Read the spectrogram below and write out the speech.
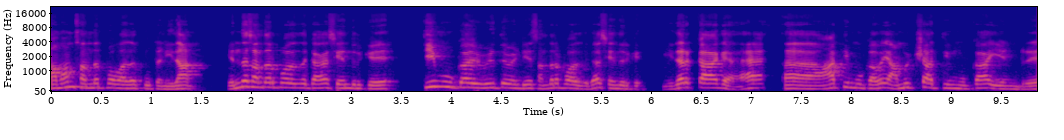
ஆமாம் சந்தர்ப்பவாத கூட்டணி தான் எந்த சந்தர்ப்பவாதத்துக்காக சேர்ந்திருக்கு? திமுக வீழ்த்த வேண்டிய சந்தர்ப்பத்துக்காக சேர்ந்திருக்கு. இதற்காக ஆஹ், அதிமுகவை அமித்ஷா திமுக என்று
